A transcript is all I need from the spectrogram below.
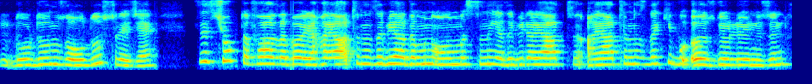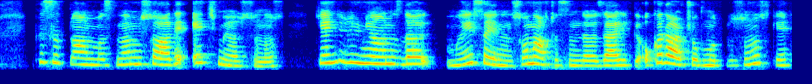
durduğunuz olduğu sürece siz çok da fazla böyle hayatınızda bir adamın olmasını ya da bir hayat, hayatınızdaki bu özgürlüğünüzün kısıtlanmasına müsaade etmiyorsunuz. Kendi dünyanızda Mayıs ayının son haftasında özellikle o kadar çok mutlusunuz ki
